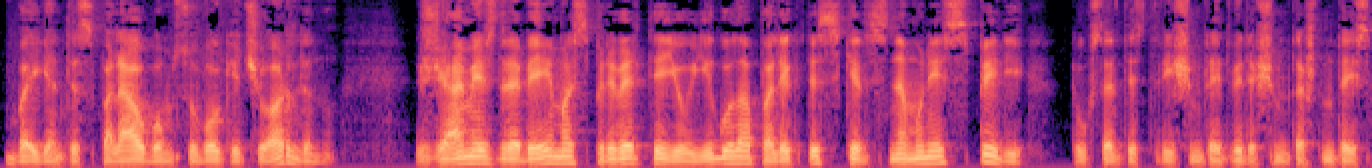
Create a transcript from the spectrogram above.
Baigiantis paliaubom su vokiečių ordinu, žemės drebėjimas privertė jo įgulą palikti skirsnemunės spilį 1328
